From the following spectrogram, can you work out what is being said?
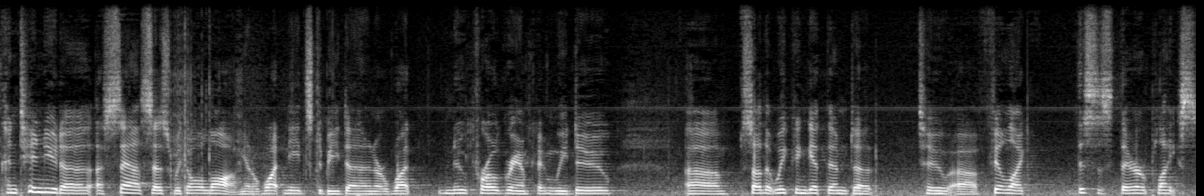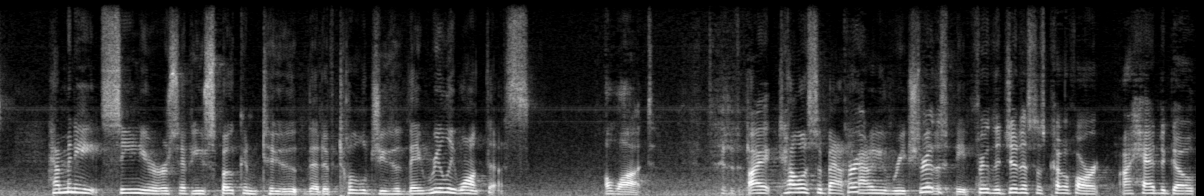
continue to assess as we go along, you know, what needs to be done or what new program can we do um, so that we can get them to, to uh, feel like this is their place. How many seniors have you spoken to that have told you they really want this? A lot. I, Tell us about how you reached through those the, people. through the Genesis cohort, I had to go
